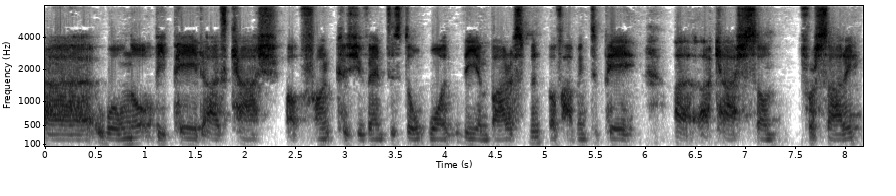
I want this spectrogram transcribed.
uh, will not be paid as cash up front because Juventus don't want the embarrassment of having to pay a, a cash sum for Sarri.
